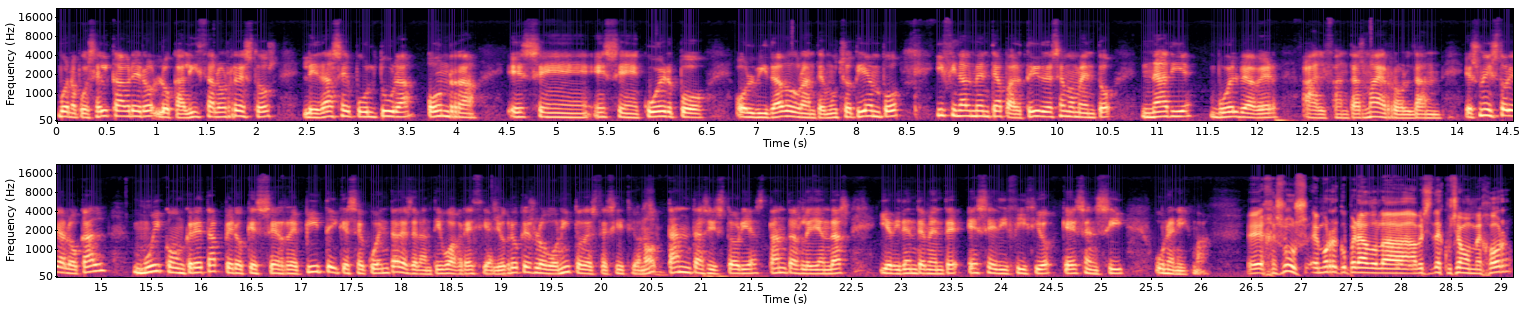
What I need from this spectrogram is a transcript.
Bueno, pues el cabrero localiza los restos, le da sepultura, honra ese, ese cuerpo olvidado durante mucho tiempo y finalmente a partir de ese momento nadie vuelve a ver al fantasma de Roldán. Es una historia local muy concreta pero que se repite y que se cuenta desde la antigua Grecia. Yo creo que es lo bonito de este sitio, ¿no? Tantas historias, tantas leyendas y evidentemente ese edificio que es en sí un enigma. Eh, Jesús, hemos recuperado la... A ver si te escuchamos mejor.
